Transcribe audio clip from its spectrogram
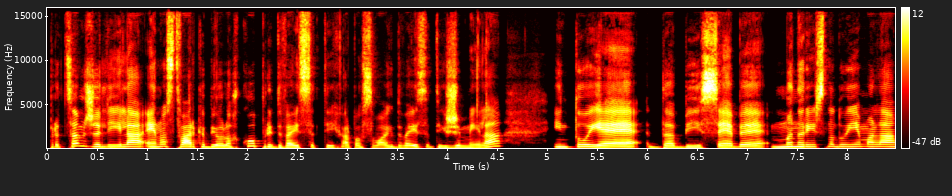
predvsem želela eno stvar, ki bi jo lahko pri 20-ih ali pa v svojih 20-ih že imela, in to je, da bi sebe manj resno dojemala,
